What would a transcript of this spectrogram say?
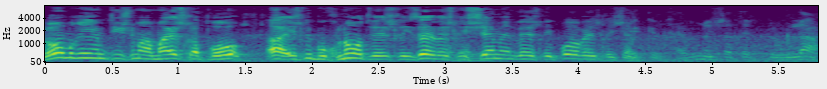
לא אומרים, תשמע, מה יש לך פה? אה, יש לי בוכנות ויש לי זה ויש לי שמן ויש לי פה ויש לי שם. חייבים לשתף פעולה.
